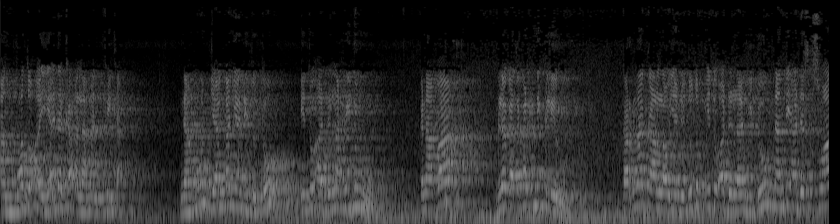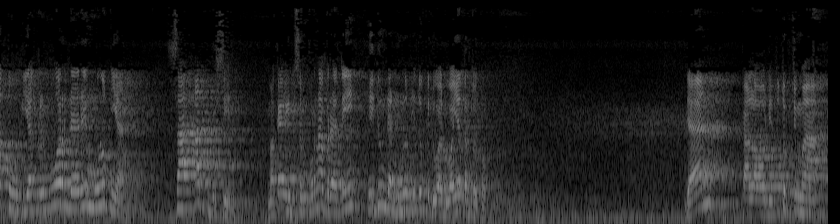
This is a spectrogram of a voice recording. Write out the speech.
an tadu ayyadaka ala anfika. Namun jangan yang ditutup itu adalah hidungmu. Kenapa? Beliau katakan ini keliru. Karena kalau yang ditutup itu adalah hidung, nanti ada sesuatu yang keluar dari mulutnya saat bersin. Maka yang lebih sempurna berarti hidung dan mulut itu kedua-duanya tertutup. Dan kalau ditutup cuma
